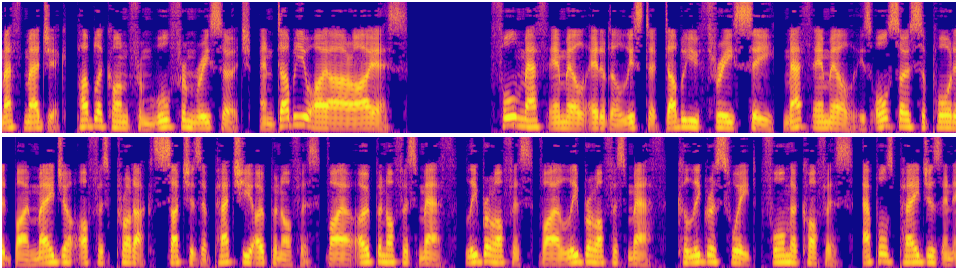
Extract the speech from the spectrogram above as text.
MathMagic, Publicon from Wolfram Research, and WIRIS. Full MathML editor list at W3C. MathML is also supported by major Office products such as Apache OpenOffice via OpenOffice Math, LibreOffice via LibreOffice Math, Calligra Suite, former Office, Apple's Pages and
